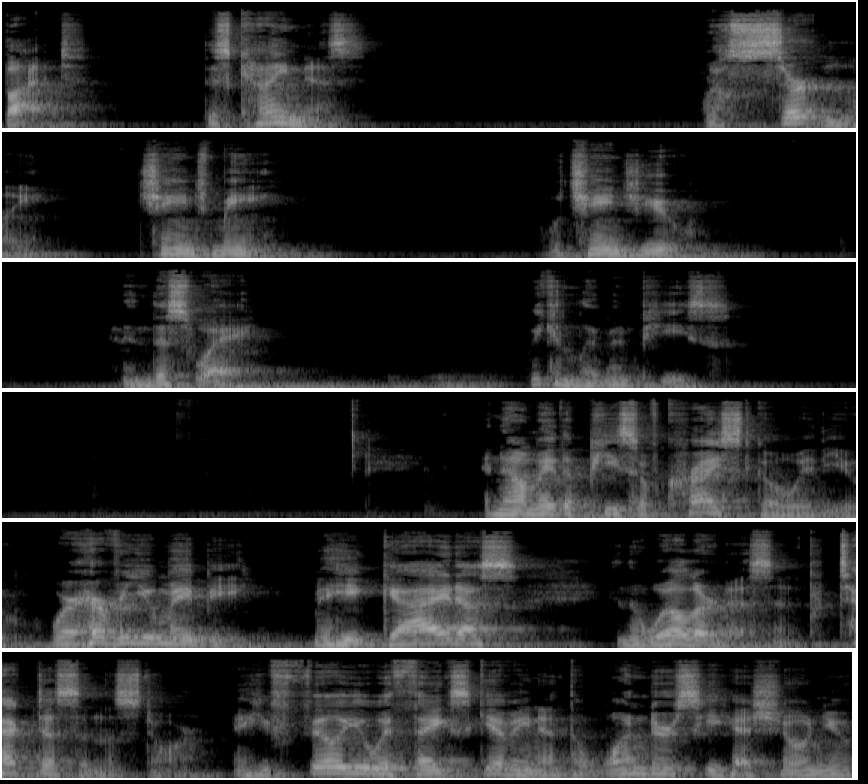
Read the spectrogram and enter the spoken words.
But this kindness, will certainly change me, will change you. And in this way, we can live in peace. And now may the peace of Christ go with you, wherever you may be. May he guide us in the wilderness and protect us in the storm. May he fill you with thanksgiving at the wonders he has shown you,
